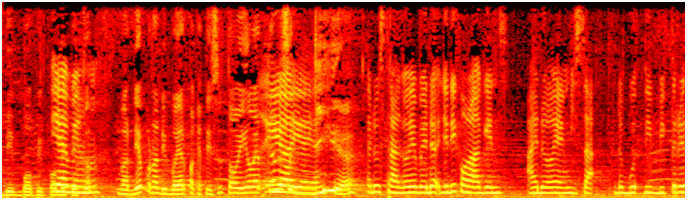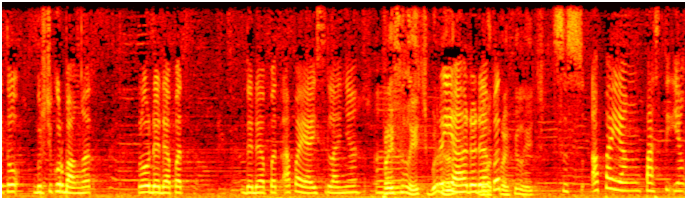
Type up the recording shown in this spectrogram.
Bibo Bibo Iya, itu, Bang. ma- dia pernah dibayar pakai tisu toilet kan Iya, iya, sedih ya. aduh struggle-nya beda jadi kalau agensi idol yang bisa debut di Big Three itu bersyukur banget lo udah dapat udah dapat apa ya istilahnya eh, Privilege benar. iya udah dapat privilege. ses- apa yang pasti yang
